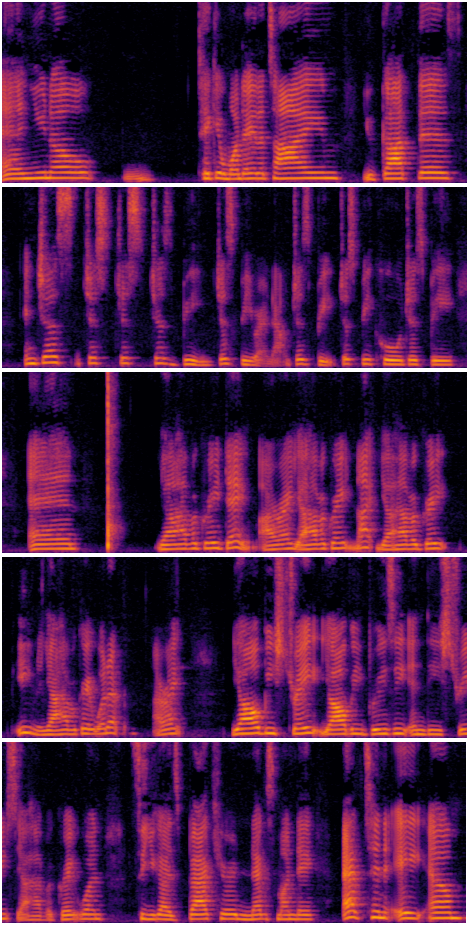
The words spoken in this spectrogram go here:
and you know, take it one day at a time. You got this. And just, just, just, just be, just be right now. Just be, just be cool. Just be, and y'all have a great day. All right, y'all have a great night. Y'all have a great evening. Y'all have a great whatever. All right. Y'all be straight. Y'all be breezy in these streets. Y'all have a great one. See you guys back here next Monday at 10 a.m.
